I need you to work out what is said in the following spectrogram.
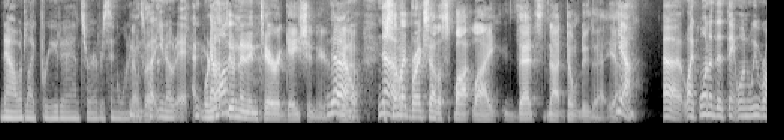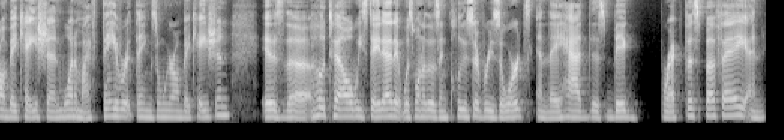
Now, I would like for you to answer every single one No, of these. that- you know, We're not long- doing an interrogation here. No, you know. no. If somebody breaks out a spotlight, that's not. Don't do that. Yeah. Yeah. Uh, like one of the things when we were on vacation, one of my favorite things when we were on vacation is the hotel we stayed at. It was one of those inclusive resorts, and they had this big breakfast buffet. And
